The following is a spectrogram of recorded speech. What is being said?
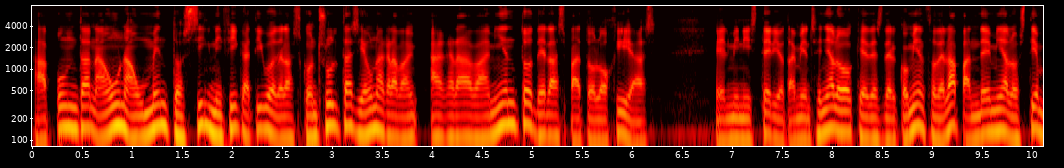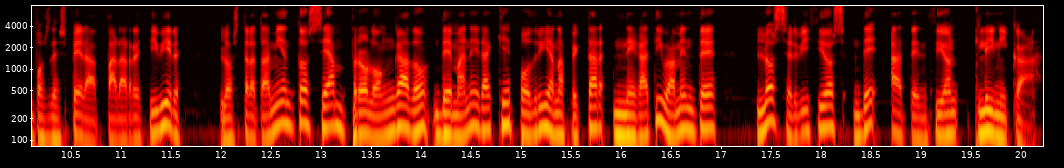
apuntan a un aumento significativo de las consultas y a un agravamiento de las patologías. El Ministerio también señaló que desde el comienzo de la pandemia los tiempos de espera para recibir los tratamientos se han prolongado de manera que podrían afectar negativamente los servicios de atención clínica.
